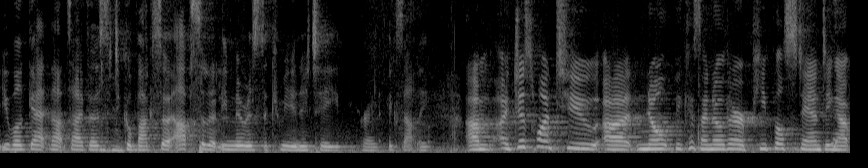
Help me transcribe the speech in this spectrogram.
you will get that diversity mm-hmm. come back. So it absolutely mirrors the community. Great. Exactly. Um, I just want to uh, note, because I know there are people standing up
